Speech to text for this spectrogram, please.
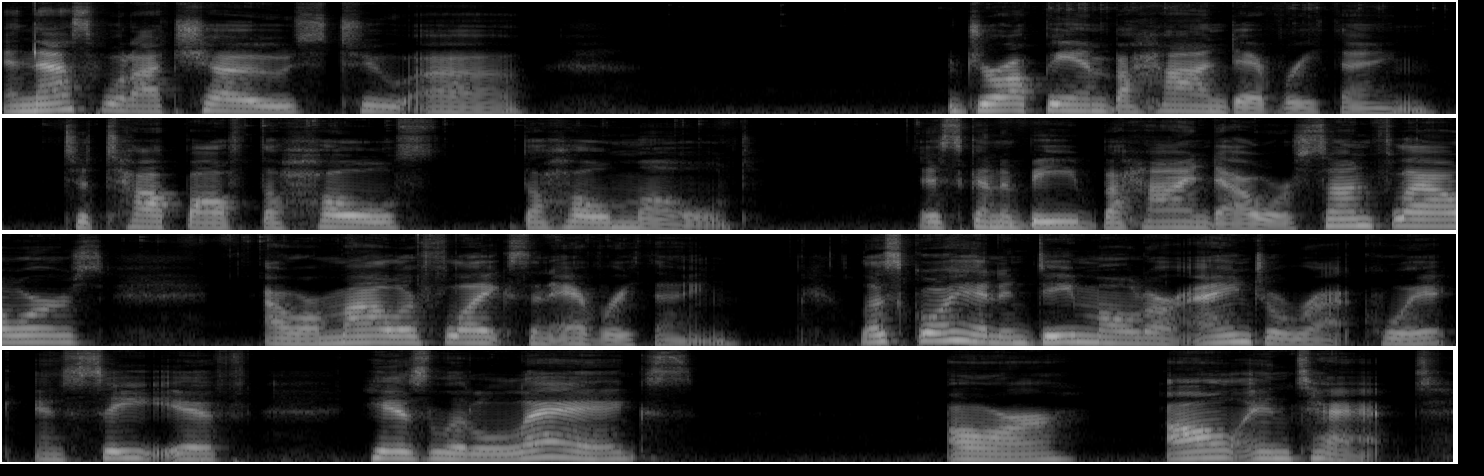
And that's what I chose to uh, drop in behind everything to top off the whole, the whole mold. It's going to be behind our sunflowers, our mylar flakes, and everything. Let's go ahead and demold our angel right quick and see if his little legs are all intact.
